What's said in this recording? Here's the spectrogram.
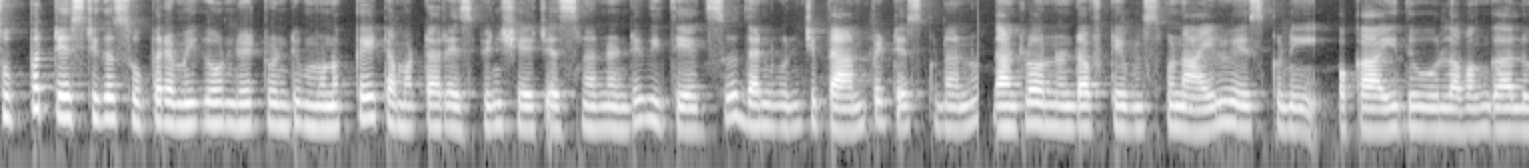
సూపర్ టేస్టీగా సూపర్ అమీగా ఉండేటువంటి మునక్కాయ టమాటా రెసిపీని షేర్ చేస్తున్నానండి విత్ ఎగ్స్. దాని గురించి ప్యాన్ పెట్టేసుకున్నాను. దాంట్లో one and half tablespoon oil వేసుకుని ఒక ఐదు లవంగాలు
